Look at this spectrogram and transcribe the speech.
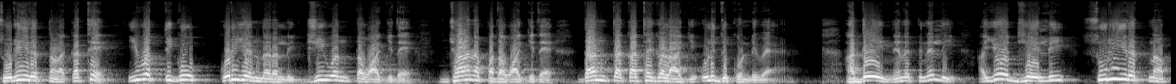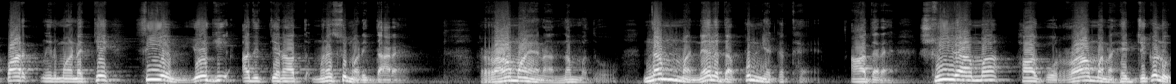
ಸುರೀರತ್ನಳ ಕಥೆ ಇವತ್ತಿಗೂ ಕುರಿಯನ್ನರಲ್ಲಿ ಜೀವಂತವಾಗಿದೆ, ಜಾನಪದವಾಗಿದೆ, ದಂತ ಕಥೆಗಳಾಗಿ ಉಳಿದುಕೊಂಡಿವೆ. ಅದೇ ನೆನಪಿನಲ್ಲಿ ಅಯೋಧ್ಯೆಯಲ್ಲಿ ಸುರೀರತ್ನ ಪಾರ್ಕ್ ನಿರ್ಮಾಣಕ್ಕೆ ಸಿಎಂ ಯೋಗಿ ಆದಿತ್ಯನಾಥ್ ಮನಸ್ಸು ಮಾಡಿದ್ದಾರೆ. ರಾಮಾಯಣ ನಮ್ಮದು, ನಮ್ಮ ನೆಲದ ಪುಣ್ಯಕಥೆ. ಆದರೆ ಶ್ರೀರಾಮ ಹಾಗೂ ರಾಮನ ಹೆಜ್ಜೆಗಳು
